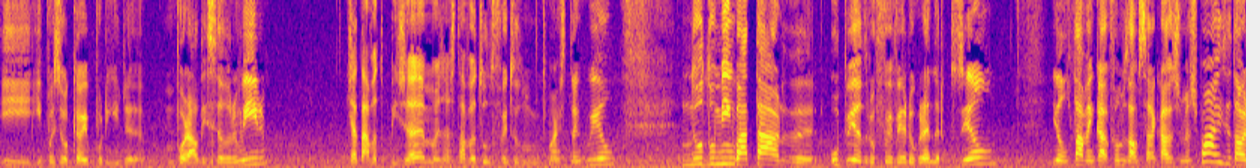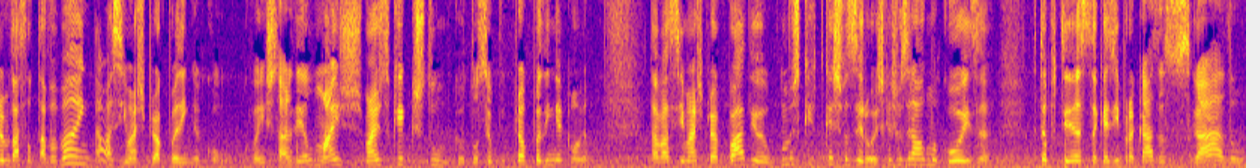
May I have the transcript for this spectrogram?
e, e depois eu acabei por ir eh, pôr a Alice a dormir já estava de pijama, já estava tudo, foi tudo muito mais tranquilo. No domingo à tarde, o Pedro foi ver o Grande Arcozelo. Ele estava em casa, fomos almoçar à casa dos meus pais, eu estava a perguntar se ele estava bem, estava assim mais preocupadinha com, com o bem-estar dele, mais, mais do que é costume, que eu estou sempre preocupadinha com ele. Estava assim mais preocupado e eu, mas o que é que tu queres fazer hoje? Queres fazer alguma coisa que te apeteça? Queres ir para casa sossegado?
